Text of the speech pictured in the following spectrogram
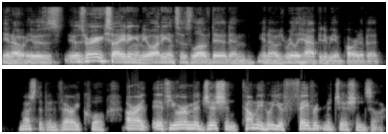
you know, it was it was very exciting and the audiences loved it. And, you know, I was really happy to be a part of it. Must have been very cool. All right. If you're a magician, tell me who your favorite magicians are.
